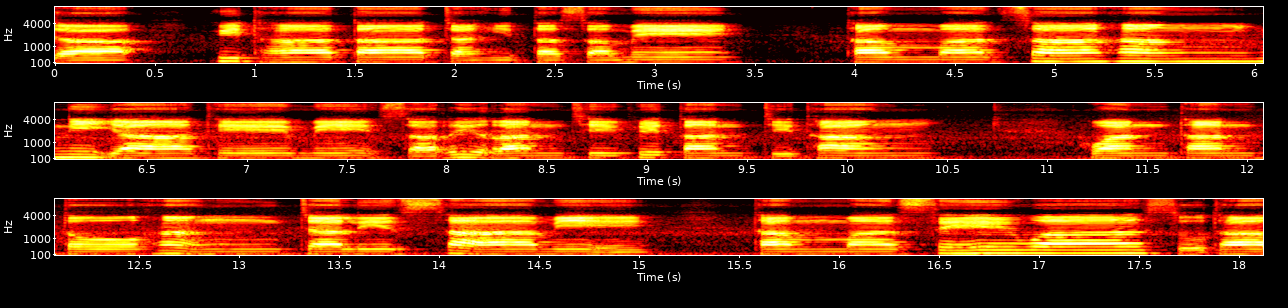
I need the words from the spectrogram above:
จะวิทาตาจหิตสเม ธรรมัสหังนิยาเทมิสริรันชีวิตันจิทัง ควันทันโตหังจาริสามิธรรมเสวาสุธรร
